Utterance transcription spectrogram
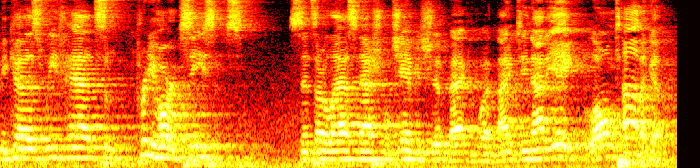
because we've had some pretty hard seasons since our last national championship back in what, 1998, a long time ago.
